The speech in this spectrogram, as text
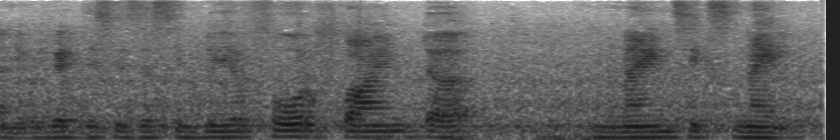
and you will get this is a simply a 4.969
